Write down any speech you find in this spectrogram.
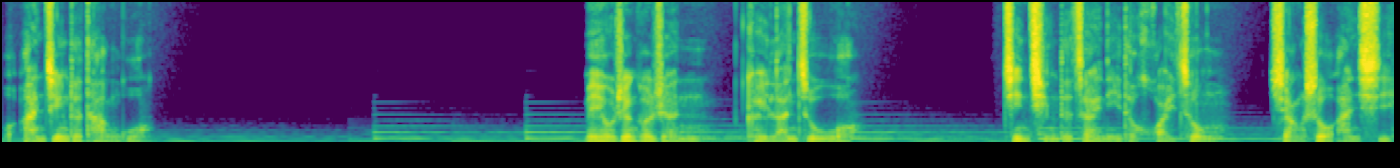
我安静的躺卧，没有任何人可以拦阻我。尽情的在你的怀中享受安息，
